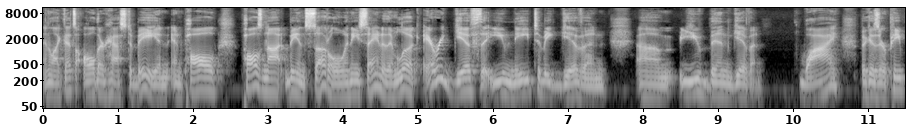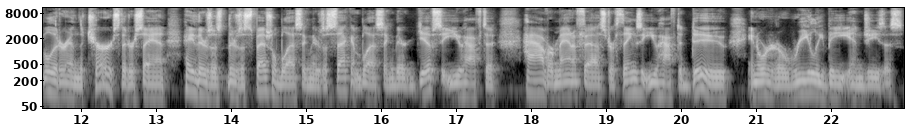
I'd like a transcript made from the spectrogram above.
And like that's all there has to be. And and paul paul's not being subtle when he's saying to them look every gift that you need to be given um, you've been given why? Because there are people that are in the church that are saying, "Hey, there's a there's a special blessing, there's a second blessing, there are gifts that you have to have or manifest or things that you have to do in order to really be in Jesus."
